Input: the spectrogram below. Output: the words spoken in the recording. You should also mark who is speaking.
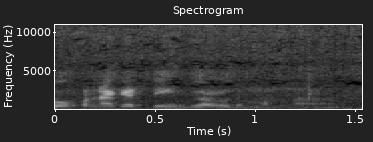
Speaker 1: Oh, kena tinggal teman-teman.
